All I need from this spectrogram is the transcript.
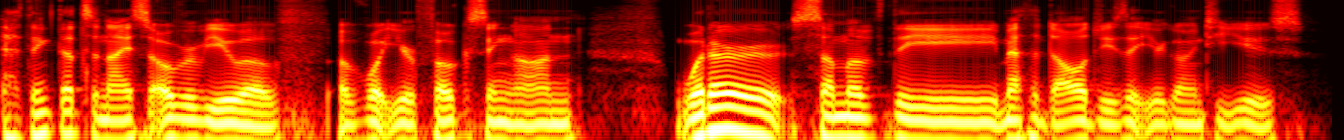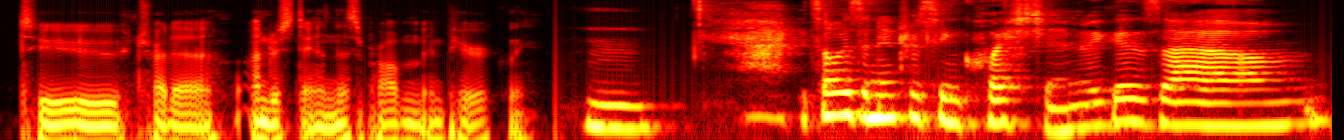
I think that's a nice overview of, of what you're focusing on. What are some of the methodologies that you're going to use to try to understand this problem empirically? Hmm. It's always an interesting question because um,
